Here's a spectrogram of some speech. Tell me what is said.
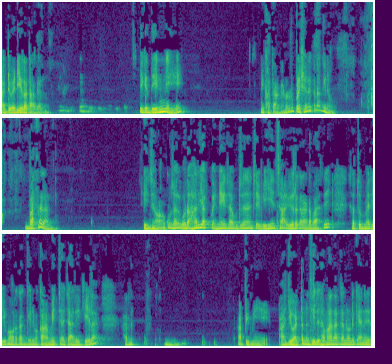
අට වැඩිය කතා කරනවා. ඒක දෙන්නේ මේ කතා කරනකොට ප්‍රෙෂර් එක නගිනවා. බස ගන්න. ඒ නිසා කුසල් ගොඩ හරියක් වෙන්නේ. ඒ නිසා බුදුසසුනේ විහිංසාව ඉවර කරාට පස්සේ සතුම් මරීම, හොරකම් කිරීම, කාමීත්‍යාචාරය කියලා අර අපි මේ ආජීව වට්ටම සීල සමාදන් කරනකොට කියන්නේ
